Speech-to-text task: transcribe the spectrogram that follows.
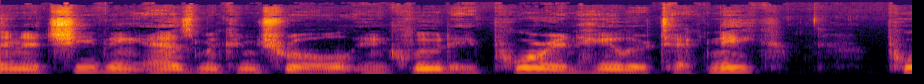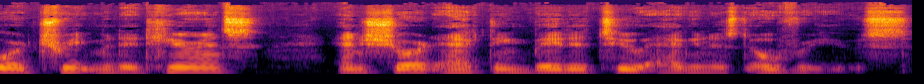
in achieving asthma control include a poor inhaler technique, poor treatment adherence, and short acting beta 2 agonist overuse.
